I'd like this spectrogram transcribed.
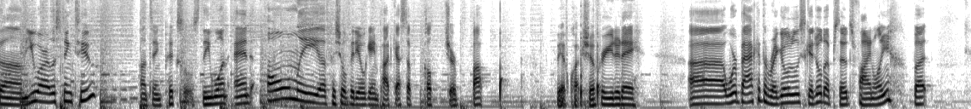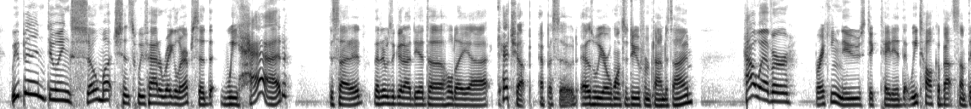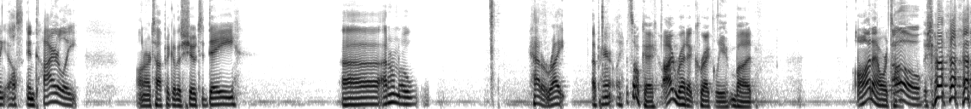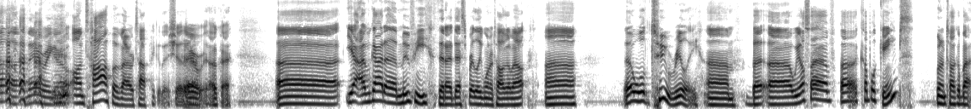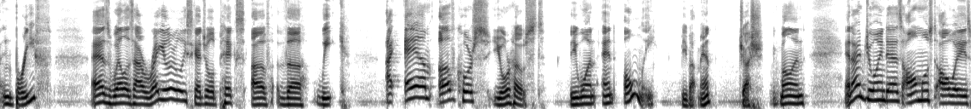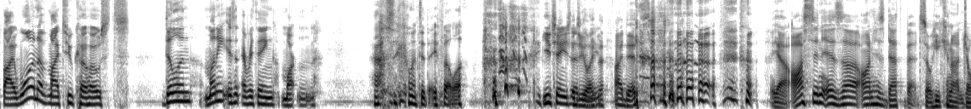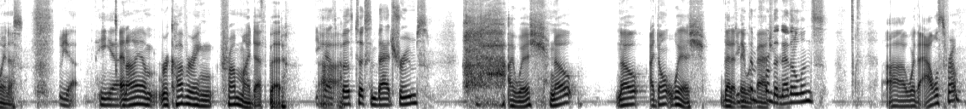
welcome. You are listening to Hunting Pixels, the one and only official video game podcast of Culture Pop. We have quite a show for you today. Uh, we're back at the regularly scheduled episodes finally, but we've been doing so much since we've had a regular episode that we had decided that it was a good idea to hold a uh, catch up episode, as we are wont to do from time to time. However, breaking news dictated that we talk about something else entirely on our topic of the show today. Uh, I don't know how to write, apparently. It's okay. I read it correctly, but on our top. Oh, uh, there we go. On top of our topic of the show. There we Okay. Uh, yeah, I've got a movie that I desperately want to talk about. Uh, uh, well, two really. Um, but uh, we also have a couple of games we're going to talk about in brief, as well as our regularly scheduled picks of the week. I am, of course, your host, the one and only Bebop Man, Josh McMullen, and I'm joined as almost always by one of my two co-hosts, Dylan. Money isn't everything, Martin. How's it going today, fella? you changed that. Did you like that? I did. yeah, Austin is uh, on his deathbed, so he cannot join us. Yeah. He uh, And I am recovering from my deathbed. you guys both took some bad shrooms. I wish. No, no, I don't wish that Did you they were them bad. from the. Netherlands, Uh, where the owl's from?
